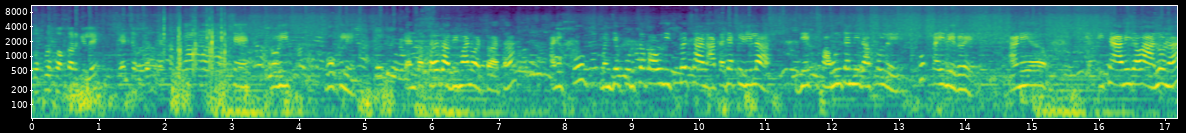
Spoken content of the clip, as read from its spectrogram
स्वप्न साकार केले. यांच्याबद्दल रोहित गोखले. त्यांचा खरंच अभिमान वाटतो आता. आणि खूप म्हणजे पुढचं पाऊल इतकं छान आताच्या पिढीला जे पाऊल त्यांनी दाखवलं आहे खूप काही वेगळं आहे. आणि इथे आम्ही जेव्हा आलो ना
